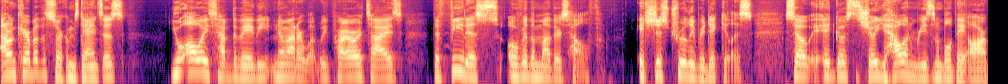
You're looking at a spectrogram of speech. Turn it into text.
I don't care about the circumstances. You always have the baby no matter what. We prioritize the fetus over the mother's health. It's just truly ridiculous. So it goes to show you how unreasonable they are.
